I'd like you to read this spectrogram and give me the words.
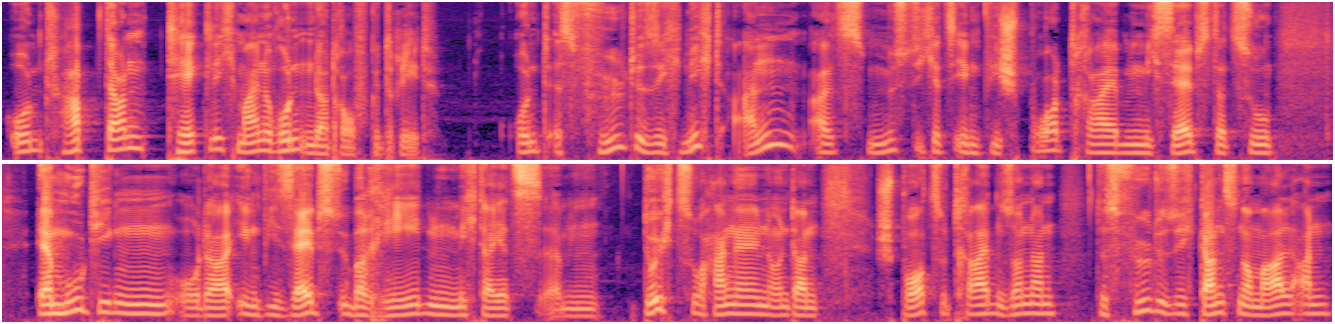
Und habe dann täglich meine Runden da drauf gedreht. Und es fühlte sich nicht an, als müsste ich jetzt irgendwie Sport treiben, mich selbst dazu ermutigen oder irgendwie selbst überreden, mich da jetzt ähm, durchzuhangeln und dann Sport zu treiben, sondern das fühlte sich ganz normal an,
